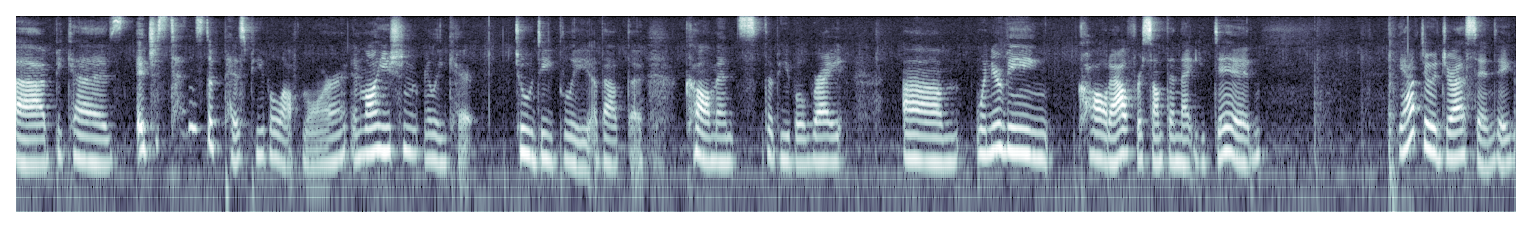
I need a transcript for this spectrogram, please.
Uh, because it just tends to piss people off more. And while you shouldn't really care too deeply about the comments that people write, um, when you're being called out for something that you did, you have to address it and take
